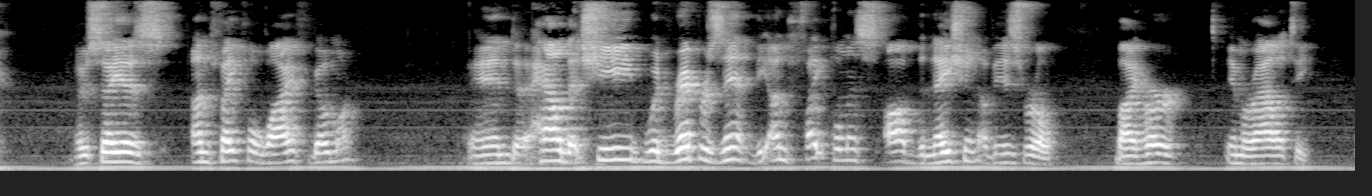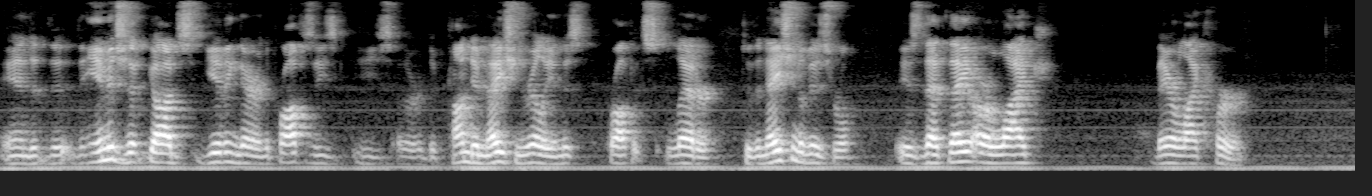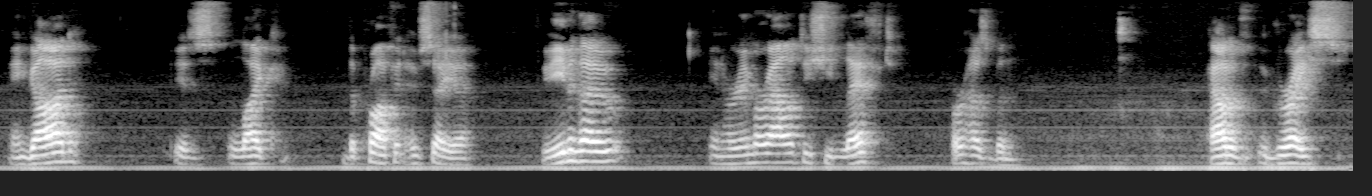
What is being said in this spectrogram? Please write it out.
Hosea's unfaithful wife, Gomer, and uh, how that she would represent the unfaithfulness of the nation of Israel by her immorality. And the, the image that God's giving there in the prophecies, or the condemnation really in this prophet's letter to the nation of Israel, is that they are like they are like her. And God is like the prophet Hosea, even though in her immorality she left her husband, out of grace,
